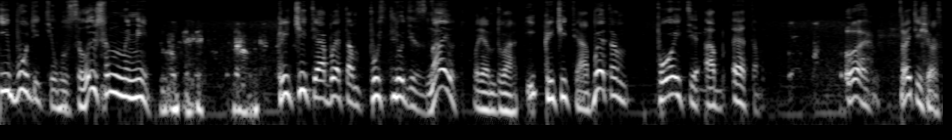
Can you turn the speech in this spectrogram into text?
И будете услышанными. Кричите об этом, пусть люди знают, вариант 2. И кричите об этом, пойте об этом. Ой, Давайте еще раз.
